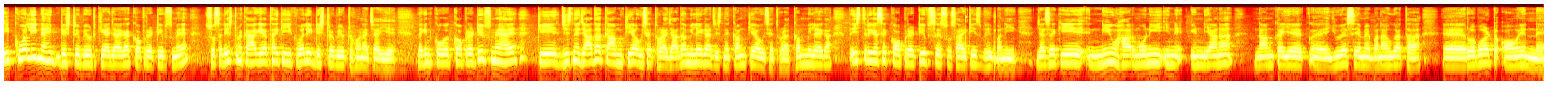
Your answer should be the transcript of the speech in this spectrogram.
इक्वली नहीं डिस्ट्रीब्यूट किया जाएगा कोऑपरेटिव्स में। सोशलिस्ट में कहा गया था कि इक्वली डिस्ट्रीब्यूट होना चाहिए। लेकिन कोऑपरेटिव्स में है कि जिसने ज़्यादा काम किया, उसे थोड़ा थोड़ा ज़्यादा मिलेगा, जिसने कम किया उसे थोड़ा कम मिलेगा। तो इस तरीके से कोऑपरेटिव से सोसाइटीज़ भी बनी। जैसे कि न्यू हारमोनी इन इंडियाना नाम का ये यूएसए में बना हुआ था रॉबर्ट ओवेन ने।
